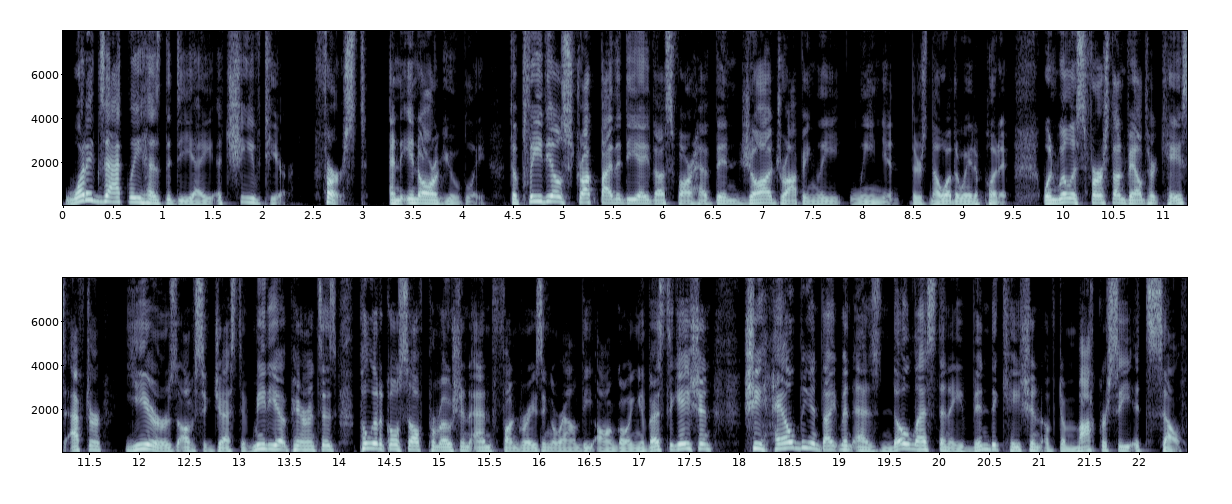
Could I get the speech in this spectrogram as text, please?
What exactly has the DA achieved here? First, and inarguably, the plea deals struck by the DA thus far have been jaw droppingly lenient. There's no other way to put it. When Willis first unveiled her case after years of suggestive media appearances, political self promotion, and fundraising around the ongoing investigation, she hailed the indictment as no less than a vindication of democracy itself.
